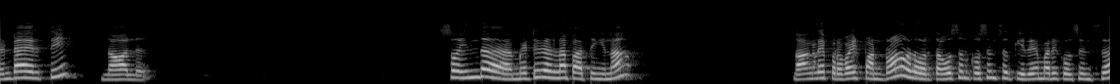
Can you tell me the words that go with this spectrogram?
ரெண்டாயிரத்தி நாலு. ஸோ இந்த மெட்டீரியல்லாம் பார்த்தீங்கன்னா நாங்களே ப்ரொவைட் பண்ணுறோம் அதில் ஒரு தௌசண்ட் கொஷின்ஸ் இருக்குது இதே மாதிரி கொஷின்ஸு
